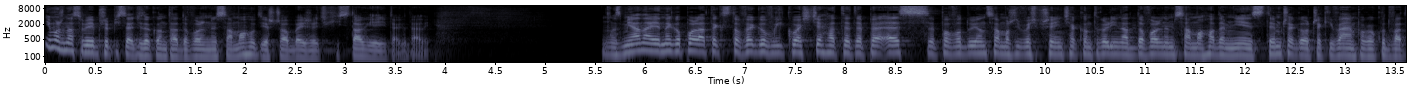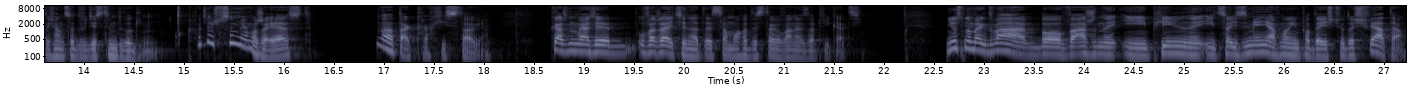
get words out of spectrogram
i można sobie przypisać do konta dowolny samochód, jeszcze obejrzeć historię i tak dalej. Zmiana jednego pola tekstowego w requestie HTTPS powodująca możliwość przejęcia kontroli nad dowolnym samochodem nie jest tym, czego oczekiwałem po roku 2022. Chociaż w sumie może jest. No taka historia. W każdym razie uważajcie na te samochody sterowane z aplikacji. News numer dwa, bo ważny i pilny i coś zmienia w moim podejściu do świata.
